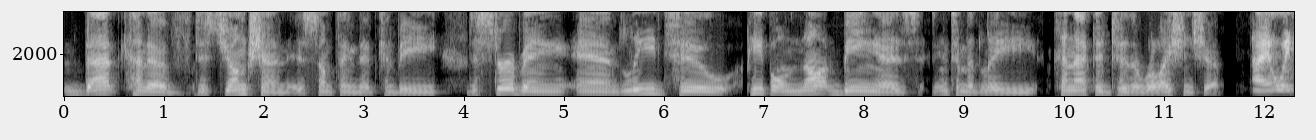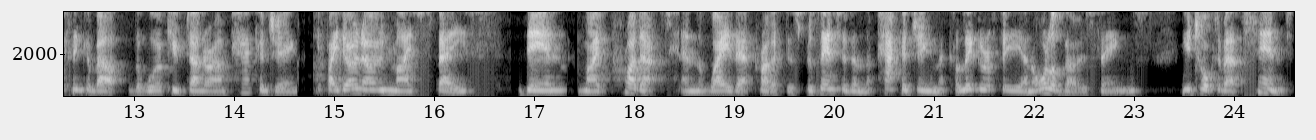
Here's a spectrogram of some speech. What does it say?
That kind of disjunction is something that can be disturbing and lead to people not being as intimately connected to the relationship. I always think about the work you've done around packaging. If I don't own my space, then my product and the way that product is presented and the packaging, and the calligraphy and all of those things you talked about scent.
